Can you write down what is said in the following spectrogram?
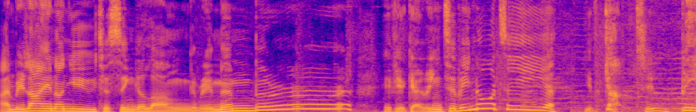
I'm relying on you to sing along. Remember, if you're going to be naughty, you've got to be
